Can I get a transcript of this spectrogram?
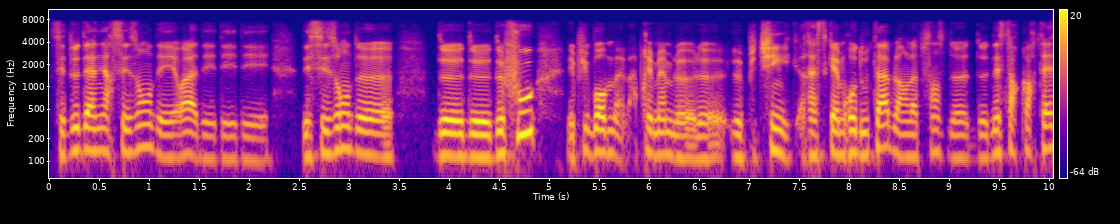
ces deux dernières saisons, des voilà, des, des, des, des saisons de de, de, de fou. Et puis bon, après même le, le, le pitching reste quand même redoutable en l'absence de, de Nestor Cortés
